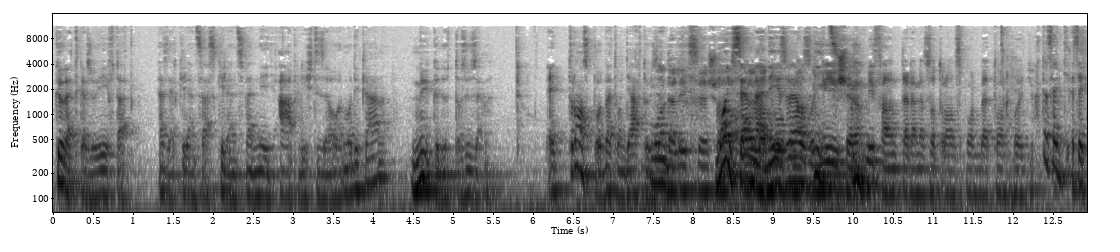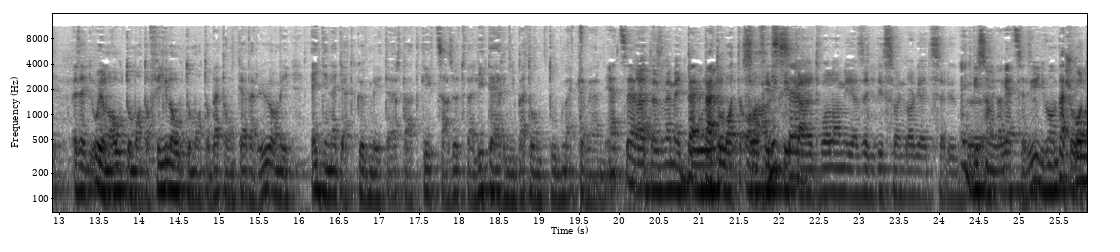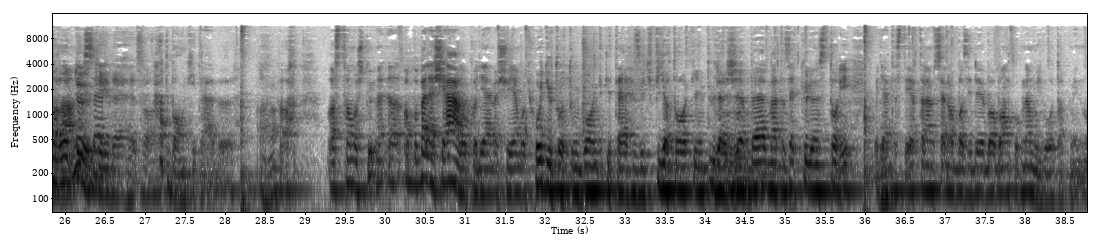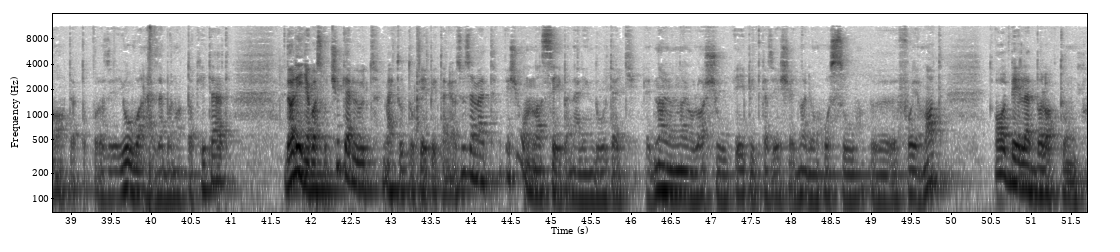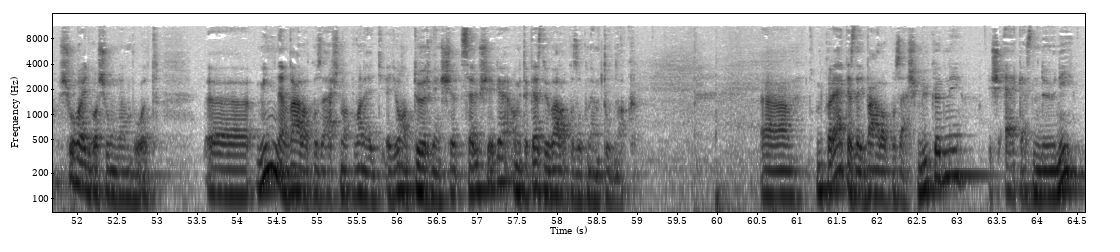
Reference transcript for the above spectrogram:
következő év, tehát 1994. április 13-án működött az üzem. Egy transportbeton üzem. Mondd el Mai szemmel nézve az hogy mi, is, mi fánterem ez a transportbeton? Hogy... Hát ez egy, ez, egy, ez egy olyan automata, félautomata betonkeverő, ami egy negyed köbméter, tehát 250 liternyi betont tud megkeverni egyszer. Hát ez nem egy be, túl szofisztikált valami, ez egy viszonylag egyszerű. Egy viszonylag egyszerű, így van. Betolat alá mixer. ehhez van? Hát bankhitelből. Aha azt ha most abba bele se állok, hogy elmeséljem, hogy hogy jutottunk bankkitelhez, hogy fiatalként üres zsebbel, mert az egy külön sztori, hogy hát ezt értelemszerűen abban az időben a bankok nem úgy voltak, mint ma, tehát akkor azért jóval nehezebben adtak hitelt. De a lényeg az, hogy sikerült, meg tudtuk építeni az üzemet, és onnan szépen elindult egy, egy nagyon-nagyon lassú építkezés, egy nagyon hosszú ö, folyamat. Albéletbe laktunk, soha egy vasunk nem volt. Minden vállalkozásnak van egy, egy olyan törvényszerűsége, amit a kezdő vállalkozók nem tudnak. Amikor elkezd egy vállalkozás működni, és elkezd nőni,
